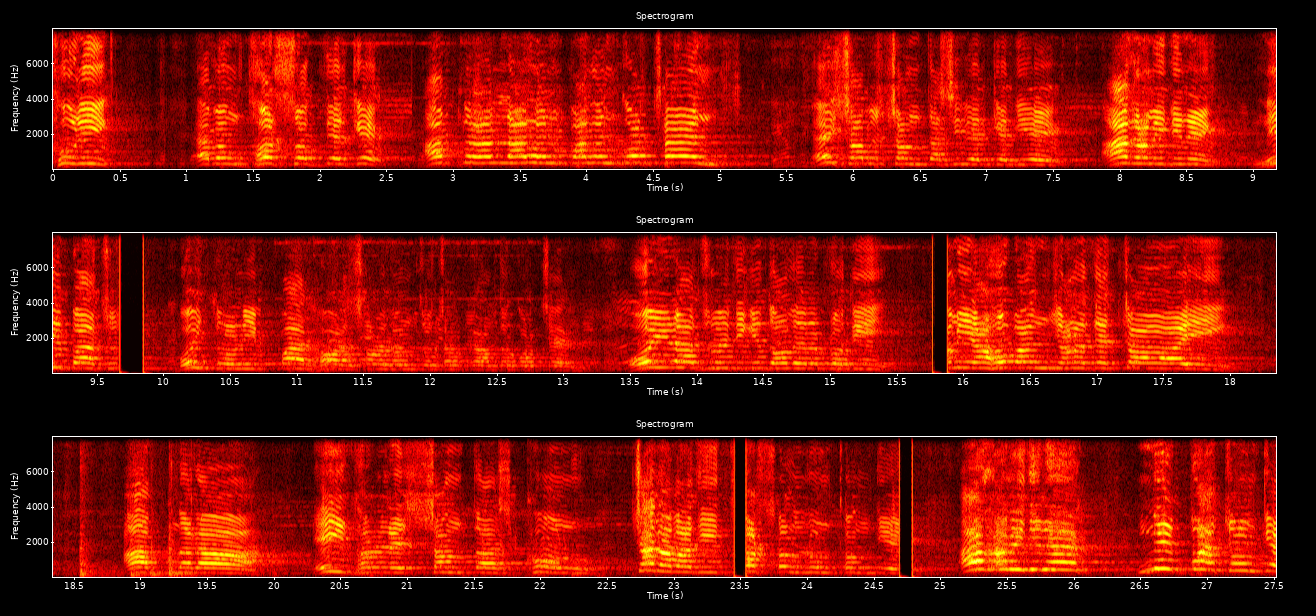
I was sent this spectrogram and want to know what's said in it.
খুনি এবং ধর্ষকদেরকে আপনারা লালন পালন করছেন। এই সব সন্ত্রাসীদেরকে দিয়ে আগামী দিনে নির্বাচন বৈতরণী পার হওয়ার ষড়যন্ত্র চক্রান্ত করছেন। ওই রাজনৈতিক দলের প্রতি আমি আহ্বান জানাতে চাই, আপনারা এই ধরনের সন্ত্রাস, খুন, চাঁদাবাজি, ধর্ষণ, লুণ্ঠন দিয়ে আগামী দিনে নির্বাচনকে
